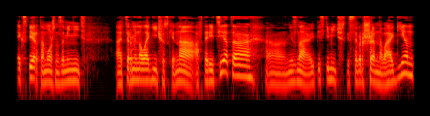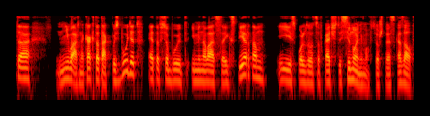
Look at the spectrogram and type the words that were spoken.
Эксперта можно заменить а, терминологически на авторитета, а, не знаю, эпистемически совершенного агента, неважно, как-то так пусть будет, это все будет именоваться экспертом и использоваться в качестве синонимов, все, что я сказал.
